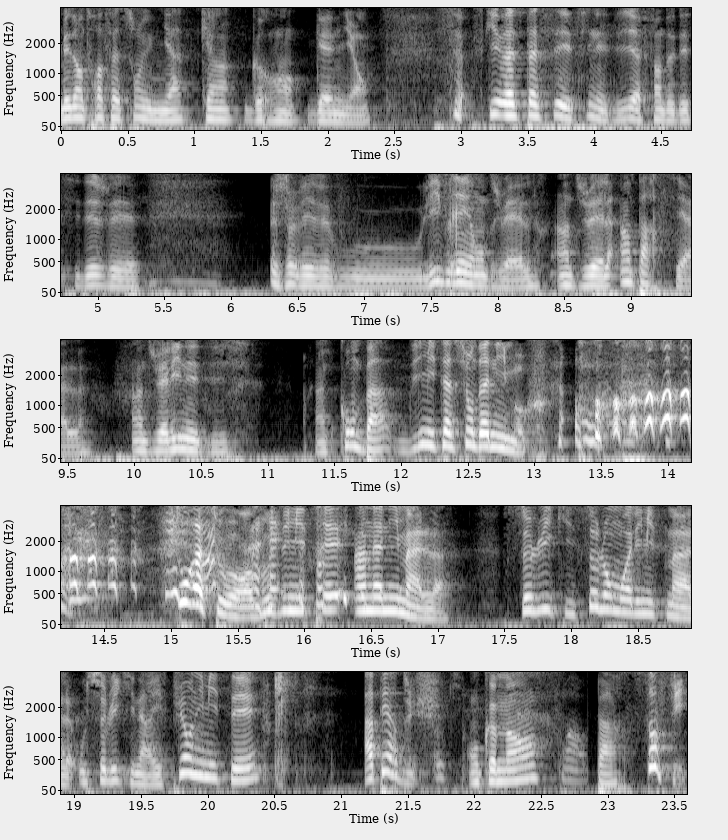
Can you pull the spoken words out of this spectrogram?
Mais dans trois façons, il n'y a qu'un grand gagnant. Ce qui va se passer est inédit. Afin de décider, je vais, je vais vous livrer en duel. Un duel impartial. Un duel inédit. Un combat d'imitation d'animaux. Tour à tour, vous imiterez un animal. Celui qui, selon moi, l'imite mal ou celui qui n'arrive plus à en imiter a perdu. On commence Wow. par Sophie,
